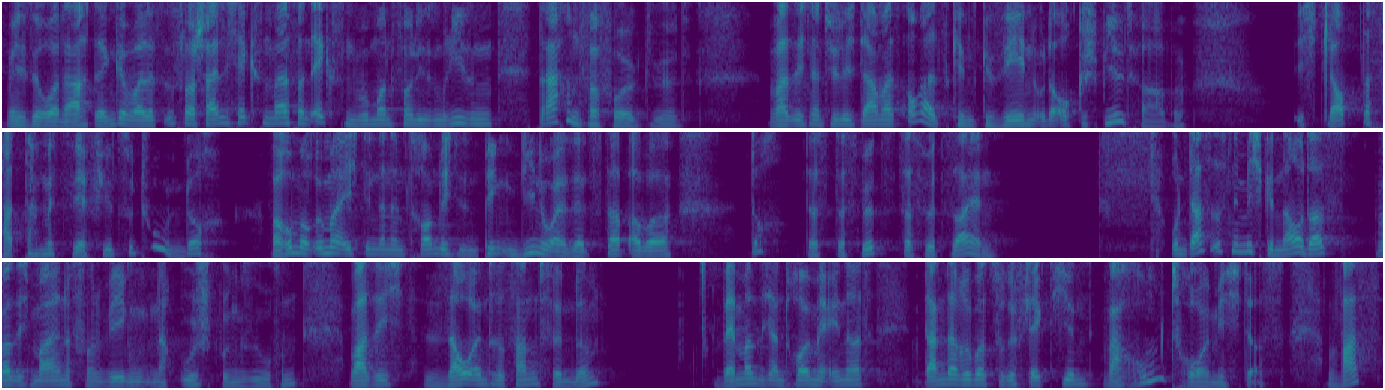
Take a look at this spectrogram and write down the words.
wenn ich darüber nachdenke, weil es ist wahrscheinlich Hexenmeister und Echsen, wo man von diesem riesen Drachen verfolgt wird. Was ich natürlich damals auch als Kind gesehen oder auch gespielt habe ich glaube, das hat damit sehr viel zu tun, doch. Warum auch immer ich den dann im Traum durch diesen pinken Dino ersetzt habe, aber doch, das, das wird's, das wird sein. Und das ist nämlich genau das, was ich meine von wegen nach Ursprüngen suchen, was ich sau interessant finde, wenn man sich an Träume erinnert, dann darüber zu reflektieren, warum träume ich das? Was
